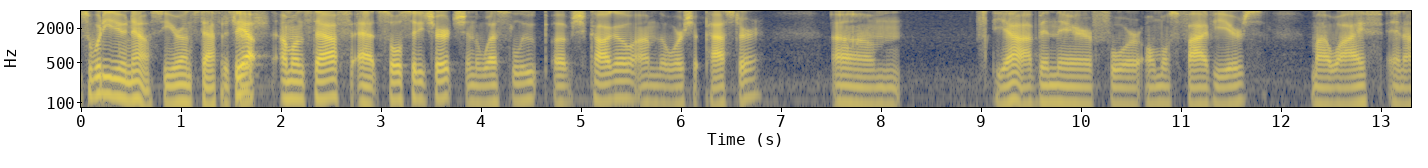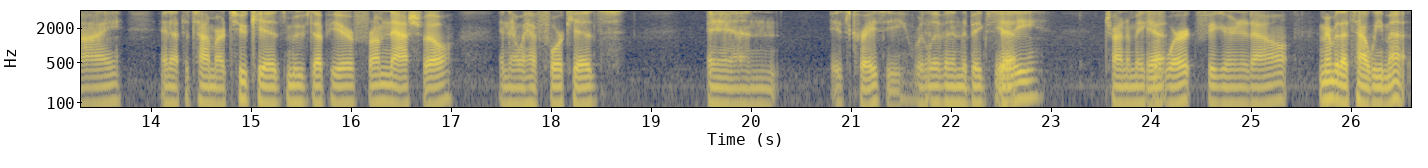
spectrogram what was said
So what do you do now? So you're on staff at a So yeah, church. I'm on staff at Soul City Church in the West Loop of Chicago. I'm the worship pastor. Um, yeah, I've been there for almost five years. My wife and I, and at the time our two kids moved up here from Nashville, and now we have four kids, and it's crazy. We're Yeah. living in the big Yeah. city, trying to make Yeah. it work, figuring it out. Remember that's how we met.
